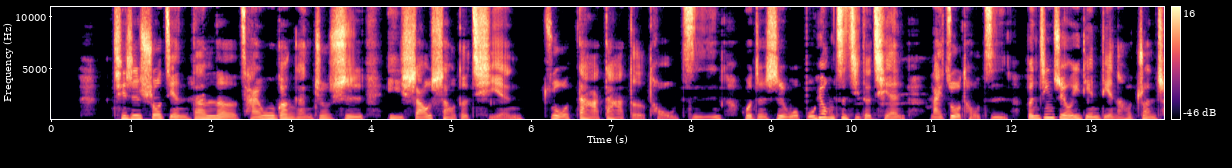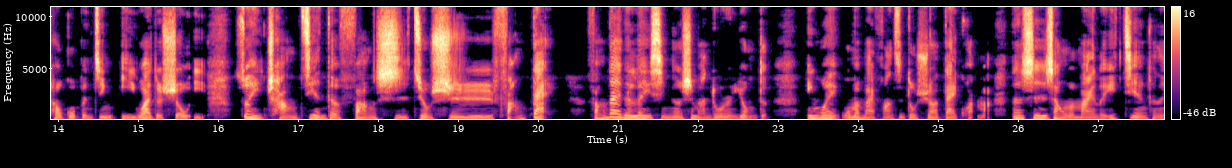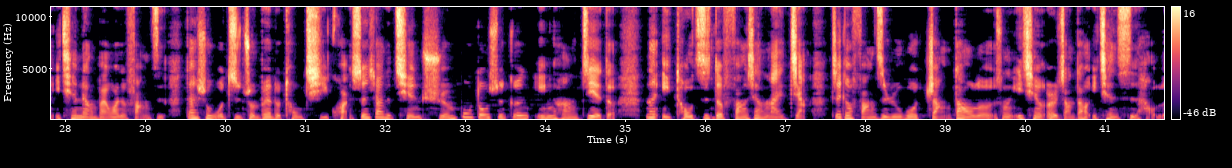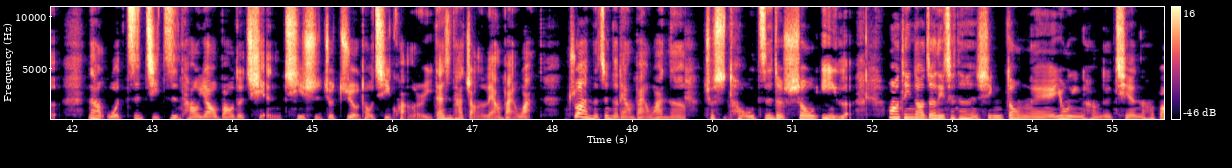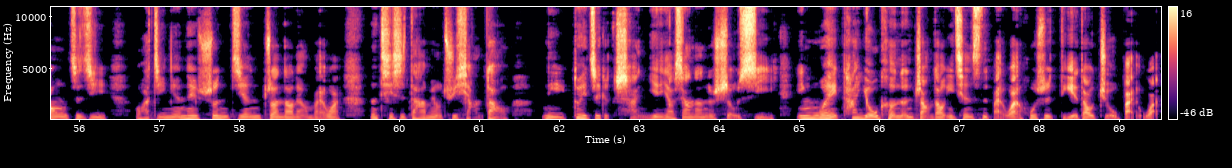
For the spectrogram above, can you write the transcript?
其实说简单了，财务杠杆就是以少少的钱。做大大的投资，或者是我不用自己的钱来做投资，本金只有一点点，然后赚超过本金以外的收益。最常见的方式就是房贷，房贷的类型呢是蛮多人用的。因为我们买房子都需要贷款嘛。但事实上，我们买了一间可能一千两百万的房子，但是我只准备了头期款，剩下的钱全部都是跟银行借的。那以投资的方向来讲，这个房子如果涨到了从一千二涨到一千四好了，那我自己自掏腰包的钱其实就只有头期款而已，但是它涨了两百万。赚的这个两百万呢，就是投资的收益了。哇，听到这里真的很心动诶用银行的钱，然后帮我自己，哇，几年内瞬间赚到两百万。那其实大家没有去想到，你对这个产业要相当的熟悉，因为它有可能涨到一千四百万，或是跌到九百万。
